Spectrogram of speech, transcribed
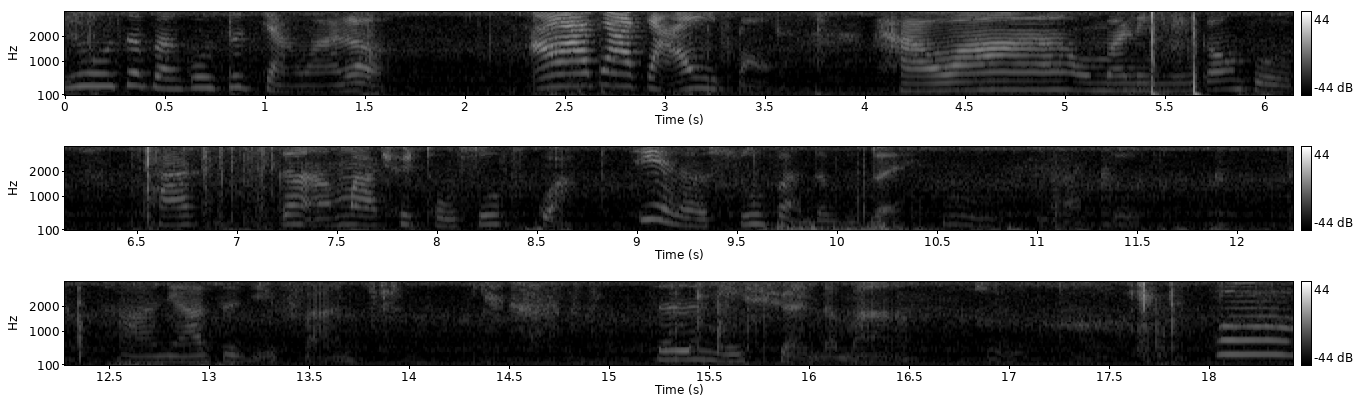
哟，这本故事讲完了，还要再讲一本。好啊，我们玲玲公主她跟阿妈去图书馆借了书本，对不对？嗯，好，你要自己翻。这是你选的吗？是。哇！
